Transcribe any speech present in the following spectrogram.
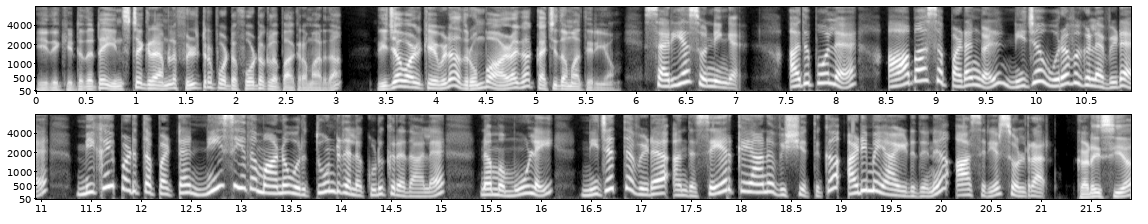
இது கிட்டத்தட்ட இன்ஸ்டாகிராம்ல ஃபில்டர் போட்ட போட்டோக்களை பார்க்குற மாதிரி தான். நிஜ வாழ்க்கையை விட அது ரொம்ப அழகா கச்சிதமா தெரியும். சரியா சொன்னீங்க. அதுபோல ஆபாச படங்கள் நிஜ உறவுகளை விட மிகைப்படுத்தப்பட்ட நீசீதமான ஒரு தூண்டுதலை கொடுக்கறதால நம்ம மூளை நிஜத்தை விட அந்த செயற்கையான விஷயத்துக்கு அடிமையாயிடுதுன்னு ஆசிரியர் சொல்றார். கடைசியா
